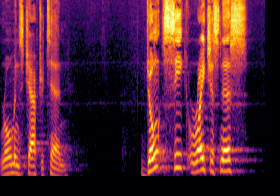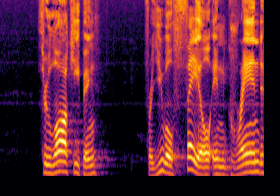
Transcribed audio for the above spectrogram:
Romans chapter 10. Don't seek righteousness through law keeping, for you will fail in grand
